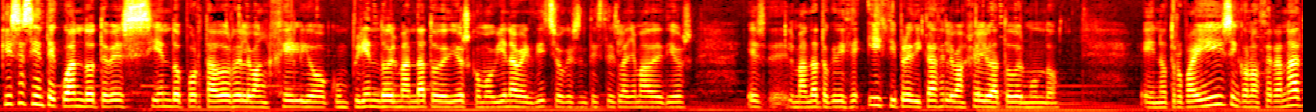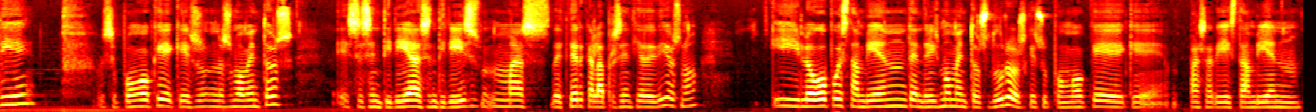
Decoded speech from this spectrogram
¿Qué se siente cuando te ves siendo portador del Evangelio, cumpliendo el mandato de Dios, como bien habéis dicho, que sentisteis la llamada de Dios? Es el mandato que dice, id y predicad el Evangelio a todo el mundo. En otro país, sin conocer a nadie, supongo que, en esos momentos eh, se sentiría, sentiríais más de cerca la presencia de Dios, ¿no? Y luego, pues también tendréis momentos duros, que supongo que, que pasaríais también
